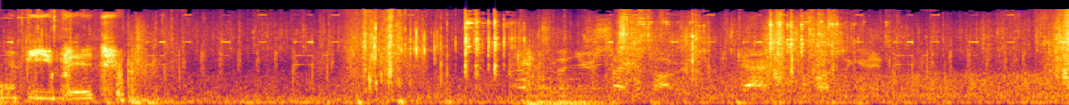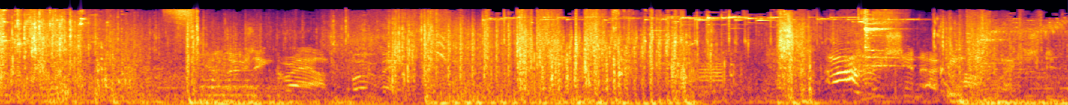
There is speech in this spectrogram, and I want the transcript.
Be bitch. Get to the new safe zone. Gas is closing in. You're losing ground. Move it. Mission accomplished.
